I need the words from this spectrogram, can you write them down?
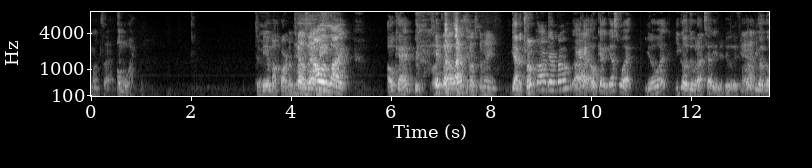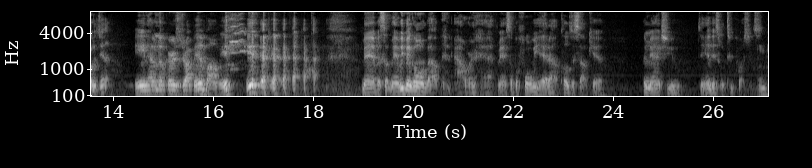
What's that? I'm white. To me and my partner, What the that I was like, okay. What the hell's Like, that supposed to mean? You got a trump card there, bro? Was Right. like, okay, guess what? You know what? You're going to do what I tell you to do. And if you Yeah. don't, you're going to go to jail. He ain't have enough courage to drop the N bomb. man, but so, man, we've been going about an hour and a half, man. So before we head out, close this out, Kev, let me ask you to end this with two questions. Mhm.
